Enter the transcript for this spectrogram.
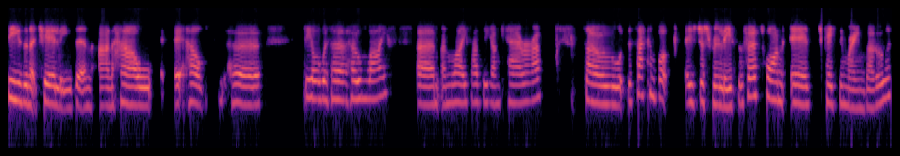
season at cheerleading and how it helps her deal with her home life um, and life as a young carer. So the second book is just released. The first one is Chasing Rainbows.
